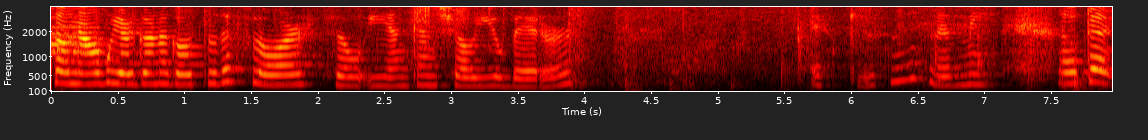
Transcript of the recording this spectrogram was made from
So now we are gonna go to the floor so Ian can show you better. Excuse me, let me. Okay.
